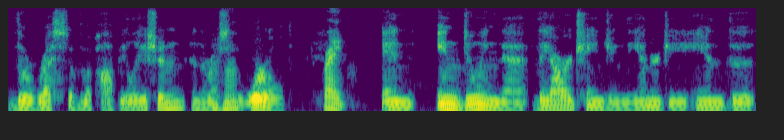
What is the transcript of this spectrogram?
the rest of the population and the rest of the world. Right. And in doing that they are changing the energy and the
